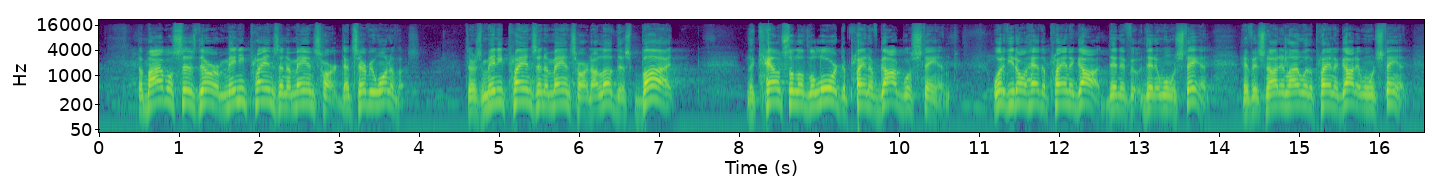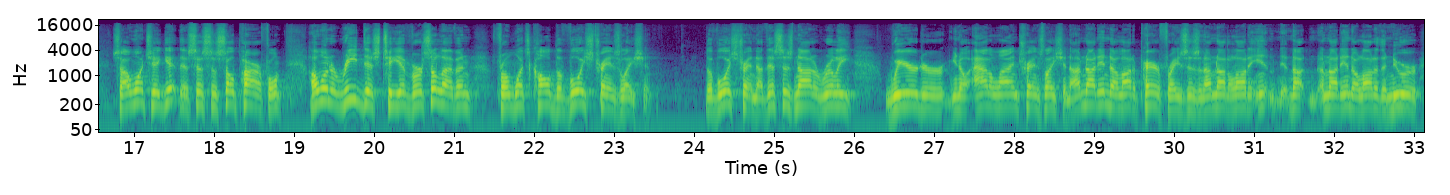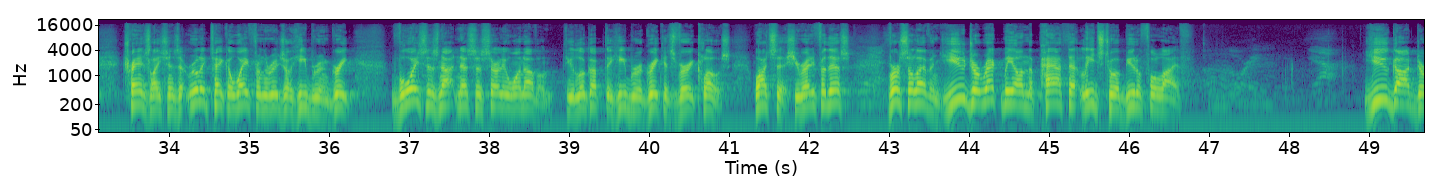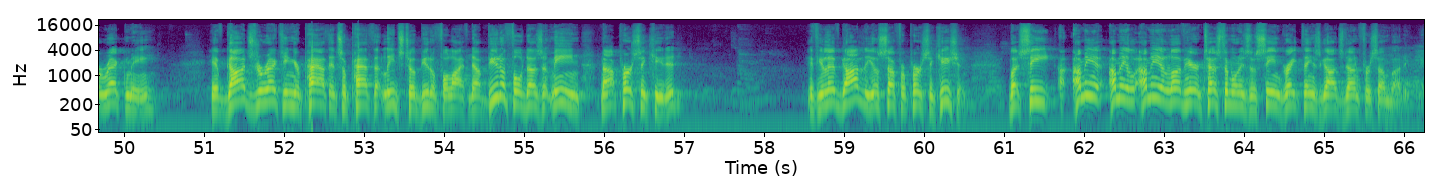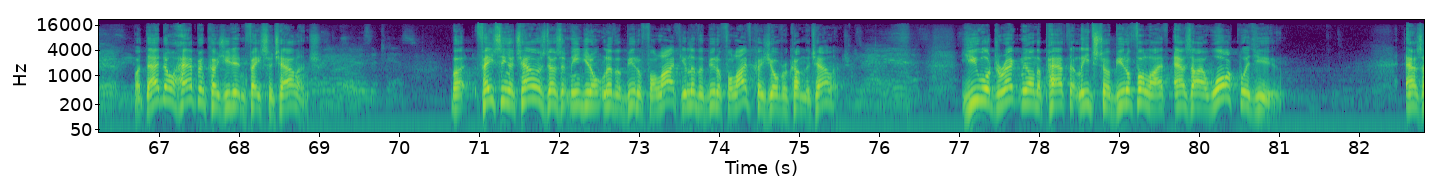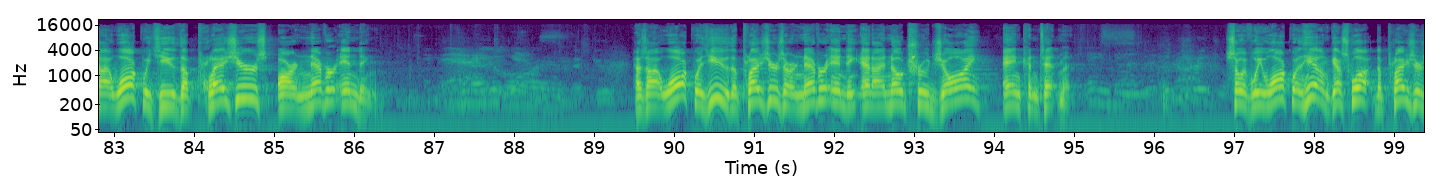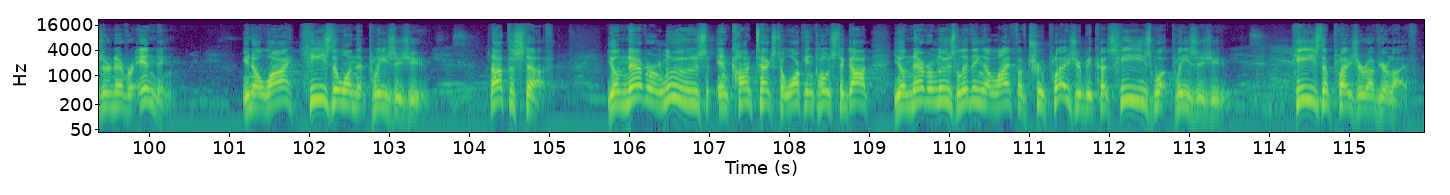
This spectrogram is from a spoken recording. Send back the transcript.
The Bible says there are many plans in a man's heart. That's every one of us. There's many plans in a man's heart. I love this. But the counsel of the Lord, the plan of God will stand. What if you don't have the plan of God? Then, if it, then it won't stand. If it's not in line with the plan of God, it won't stand. So I want you to get this. This is so powerful. I want to read this to you, verse 11, from what's called the voice translation. The voice trend. Now, this is not a really weird or you know out of line translation. I'm not into a lot of paraphrases, and I'm not a lot of in, not I'm not into a lot of the newer translations that really take away from the original Hebrew and Greek. Voice is not necessarily one of them. If you look up the Hebrew or Greek, it's very close. Watch this. You ready for this? Verse 11 You direct me on the path that leads to a beautiful life. Oh, you, God, direct me. If God's directing your path, it's a path that leads to a beautiful life. Now, beautiful doesn't mean not persecuted. If you live godly, you'll suffer persecution. But see, how many, how many, how many love hearing testimonies of seeing great things God's done for somebody? But that don't happen because you didn't face a challenge. But facing a challenge doesn't mean you don't live a beautiful life. You live a beautiful life because you overcome the challenge. You will direct me on the path that leads to a beautiful life as I walk with you. As I walk with you, the pleasures are never ending. As I walk with you, the pleasures are never ending, and I know true joy and contentment. So if we walk with Him, guess what? The pleasures are never ending. You know why? He's the one that pleases you, it's not the stuff. You'll never lose in context to walking close to God. You'll never lose living a life of true pleasure because He's what pleases you. He's the pleasure of your life.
